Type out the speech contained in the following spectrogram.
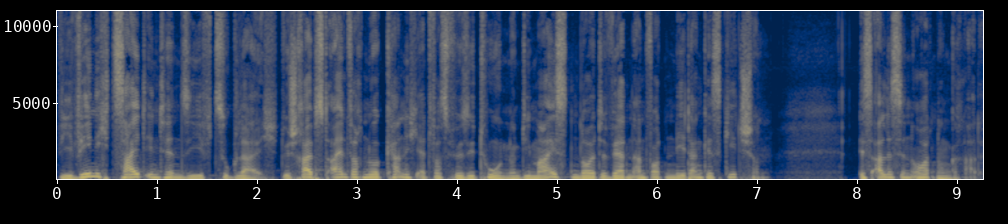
wie wenig zeitintensiv zugleich. Du schreibst einfach nur, kann ich etwas für sie tun? Und die meisten Leute werden antworten, nee, danke, es geht schon. Ist alles in Ordnung gerade?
